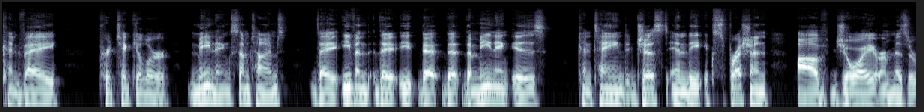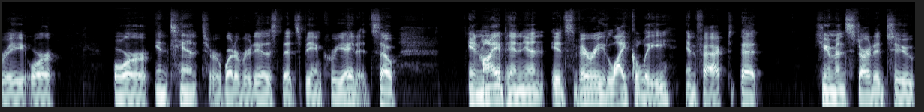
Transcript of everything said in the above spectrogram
convey particular meaning. Sometimes they even they the, the the meaning is contained just in the expression of joy or misery or or intent or whatever it is that's being created. So, in my opinion, it's very likely, in fact, that humans started to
